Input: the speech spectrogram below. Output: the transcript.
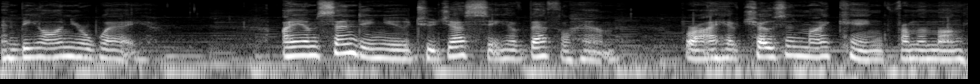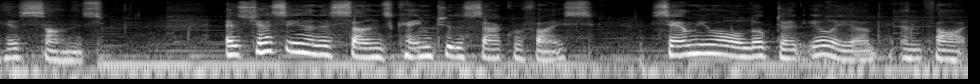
and be on your way. I am sending you to Jesse of Bethlehem, for I have chosen my king from among his sons. As Jesse and his sons came to the sacrifice, Samuel looked at Eliab and thought,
